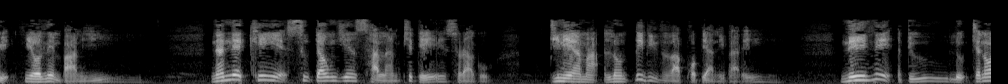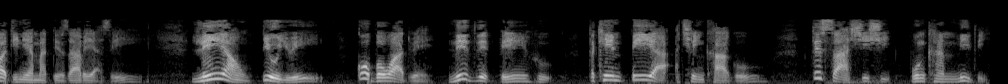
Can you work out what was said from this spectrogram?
၍မျှော်လင့်ပါမည်။နတ်နဲ့ခင်းရဲ့ဆုတောင်းခြင်းဆာလံဖြစ်တယ်ဆိုတာကိုဒီနေရာမှာအလွန်သိသိသာသာဖော်ပြနေပါလေ။နေနှင့်အတူလို့ကျွန်တော်ကဒီနေရာမှာတင်စားပါရစေ။လင်းရောင်ပြုတ်၍ကို့ဘဝတွင်နေသစ်ပင်ဟုသခင်ပေးရအချိန်ခါကိုတစ္ဆာရှိရှိဝန်ခံမိသည်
